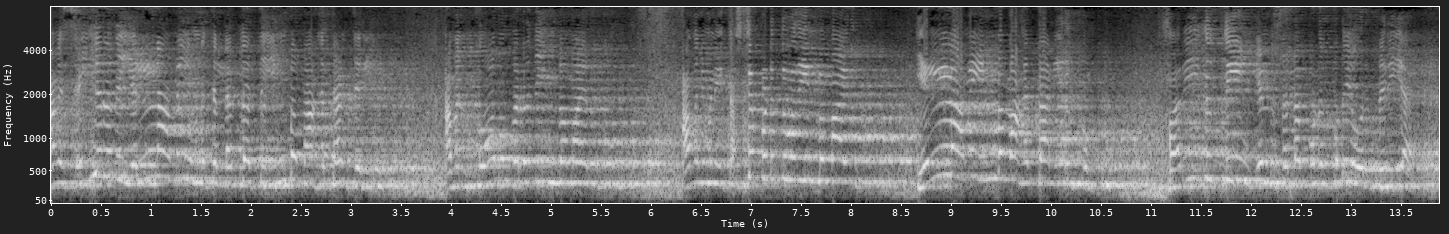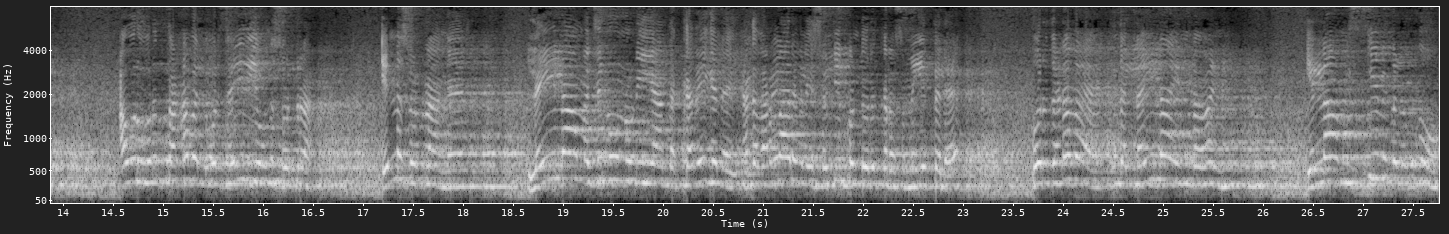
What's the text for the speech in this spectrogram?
அவன் செய்யறது எல்லாமே இவனுக்கு லல்லத்து இன்பமாகத்தான் தெரியும். அவன் கோபப்படுறது இன்பமா இருக்கும் அவன் இவனை கஷ்டப்படுத்துவது இன்பமா இருக்கும் எல்லாமே இன்பமாகத்தான் இருக்கும். ஃபரீதுத்தீன் என்று சொல்லப்படக்கூடிய ஒரு பெரிய அவர் ஒரு தகவல் ஒரு செய்தியை ஒன்று சொல்றார். என்ன சொல்றாங்க? லைலா மஜ்னூனுடைய அந்த கதைகளை அந்த வரலாறுகளை சொல்லிக் கொண்டு இருக்கிற சமயத்துல ஒரு தடவை இந்த லைலா என்பவன் எல்லா மிஸ்கீன்களுக்கும்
